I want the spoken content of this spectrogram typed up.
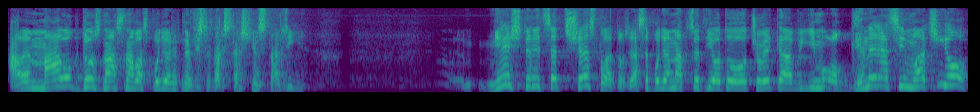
ale málo kdo z nás na vás podívá řekne, vy jste tak strašně staří. Mě je 46 letos. Já se podívám na třetího toho člověka a vidím o generaci mladšího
